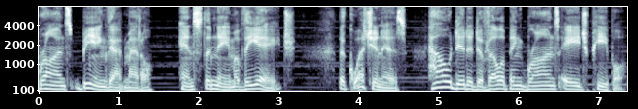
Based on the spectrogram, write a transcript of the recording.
bronze being that metal hence the name of the age. The question is, how did a developing Bronze Age people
